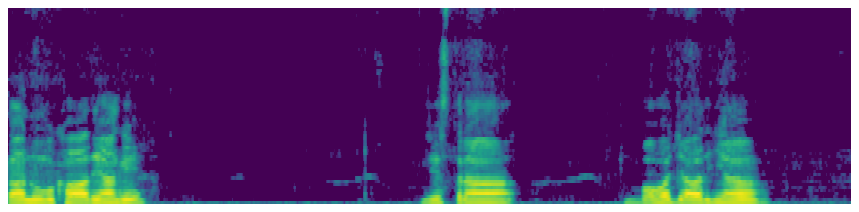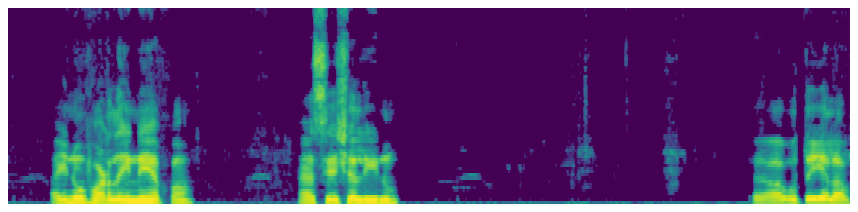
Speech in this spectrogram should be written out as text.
ਤੁਹਾਨੂੰ ਵਿਖਾ ਦੇਾਂਗੇ ਜਿਸ ਤਰ੍ਹਾਂ ਬਹੁਤ ਜ਼ਿਆਦੀਆਂ ਇਹਨੂੰ ਫੜ ਲੈਨੇ ਆਪਾਂ ਐਸੇ ਛਲੀ ਨੂੰ। ਉੱਤੇ ਹੀ ਆ ਲਵ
